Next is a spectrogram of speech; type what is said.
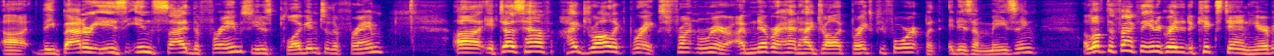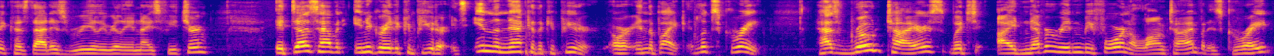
Uh, the battery is inside the frame, so you just plug into the frame. Uh, it does have hydraulic brakes, front and rear. I've never had hydraulic brakes before, but it is amazing. I love the fact they integrated a kickstand here because that is really, really a nice feature. It does have an integrated computer. It's in the neck of the computer or in the bike. It looks great. Has road tires, which I'd never ridden before in a long time, but is great.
